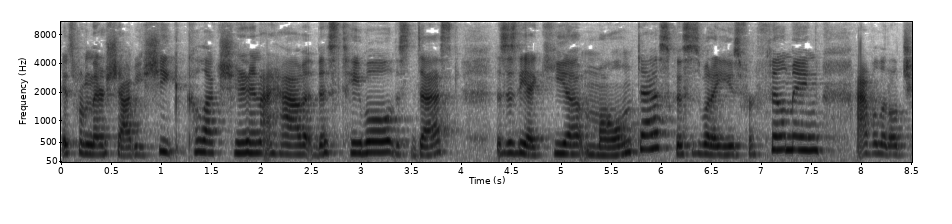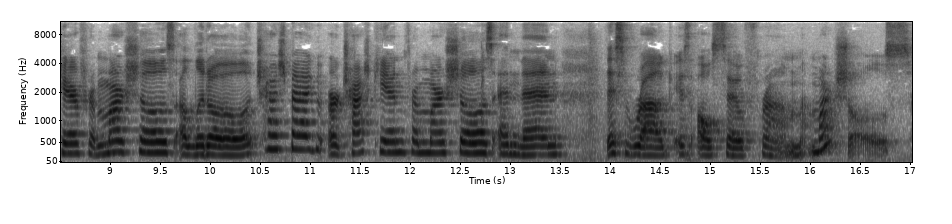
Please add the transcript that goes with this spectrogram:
It's from their Shabby Chic collection. I have this table, this desk. This is the Ikea Malm desk. This is what I use for filming. I have a little chair from Marshalls, a little trash bag or trash can from Marshalls, and then this rug is also from Marshalls.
